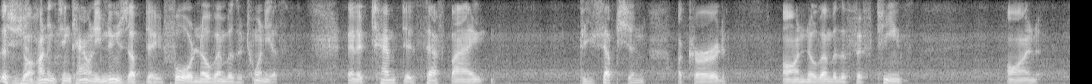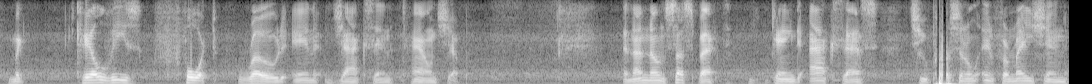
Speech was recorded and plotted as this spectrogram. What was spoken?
This is your Huntingdon County news update for November the 20th. An attempted theft by deception occurred on November the 15th on McAlevy's Fort Road in Jackson Township. An unknown suspect gained access to personal information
